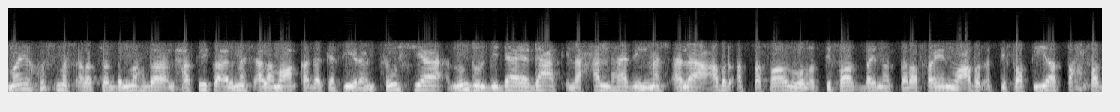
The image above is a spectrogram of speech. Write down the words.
ما يخص مسألة صد النهضة الحقيقة المسألة معقدة كثيرا، روسيا منذ البداية دعت إلى حل هذه المسألة عبر التفاوض والاتفاق بين الطرفين وعبر اتفاقيات تحفظ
